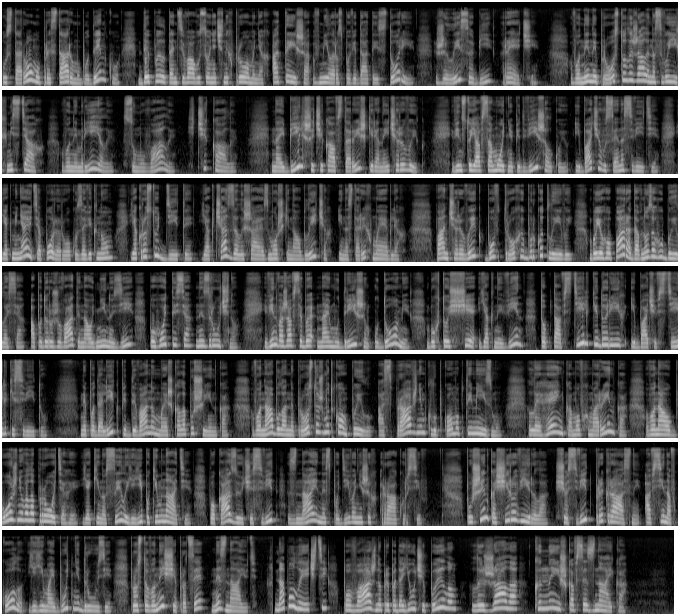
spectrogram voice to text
У старому престарому будинку, де пил танцював у сонячних променях, а тиша вміла розповідати історії, жили собі речі. Вони не просто лежали на своїх місцях, вони мріяли, сумували й чекали. Найбільше чекав старий шкіряний черевик. Він стояв самотньо під вішалкою і бачив усе на світі, як міняються пори року за вікном, як ростуть діти, як час залишає зморшки на обличчях і на старих меблях. Пан черевик був трохи буркотливий, бо його пара давно загубилася, а подорожувати на одній нозі, погодьтеся, незручно. Він вважав себе наймудрішим у домі, бо хто ще, як не він, топтав стільки доріг і бачив стільки світу. Неподалік під диваном мешкала пушинка. Вона була не просто жмутком пилу, а справжнім клубком оптимізму. Легенька, мов хмаринка, вона обожнювала протяги, які носили її по кімнаті, показуючи світ з найнесподіваніших ракурсів. Пушинка щиро вірила, що світ прекрасний, а всі навколо її майбутні друзі. Просто вони ще про це не знають. На поличці, поважно припадаючи пилом, лежала книжка всезнайка.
